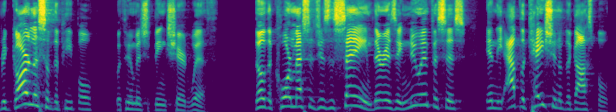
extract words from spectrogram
regardless of the people with whom it's being shared with. Though the core message is the same, there is a new emphasis in the application of the gospel.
